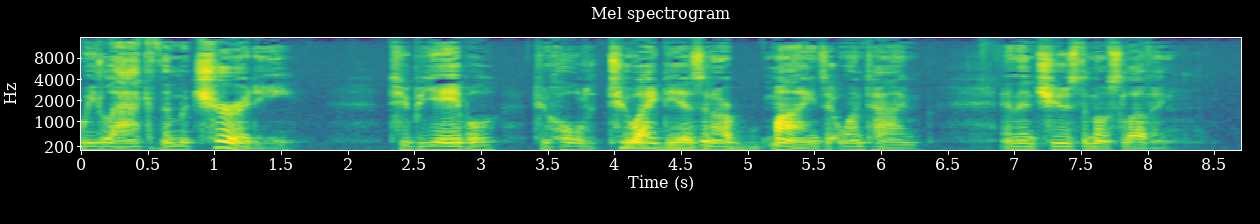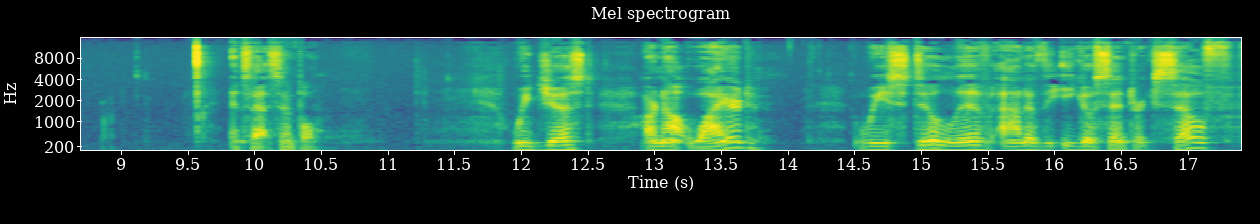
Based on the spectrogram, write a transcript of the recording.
we lack the maturity to be able to hold two ideas in our minds at one time and then choose the most loving. It's that simple. We just are not wired. We still live out of the egocentric self.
